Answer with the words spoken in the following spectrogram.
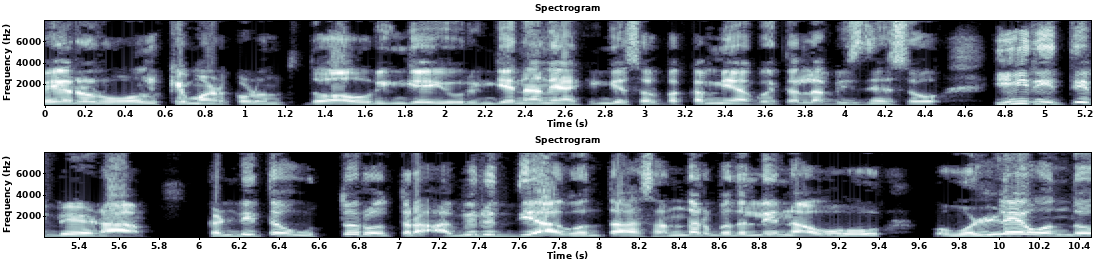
ಬೇರೆಯವರು ಹೋಲಿಕೆ ಮಾಡ್ಕೊಳ್ಳುವಂಥದ್ದು, ಅವ್ರು ಹಿಂಗೆ, ಇವ್ರು ಹಿಂಗೆ, ನಾನು ಯಾಕೆ ಹಿಂಗೆ, ಸ್ವಲ್ಪ ಕಮ್ಮಿ ಆಗೋಯ್ತಲ್ಲ ಬಿಸ್ನೆಸ್ ಈ ರೀತಿ ಬೇಡ. ಖಂಡಿತ ಉತ್ತರೋತ್ತರ ಅಭಿವೃದ್ಧಿ ಆಗುವಂತಹ ಸಂದರ್ಭದಲ್ಲಿ ನಾವು ಒಳ್ಳೆ ಒಂದು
